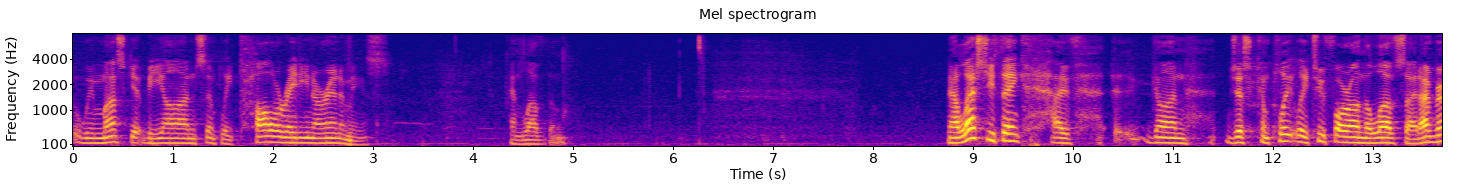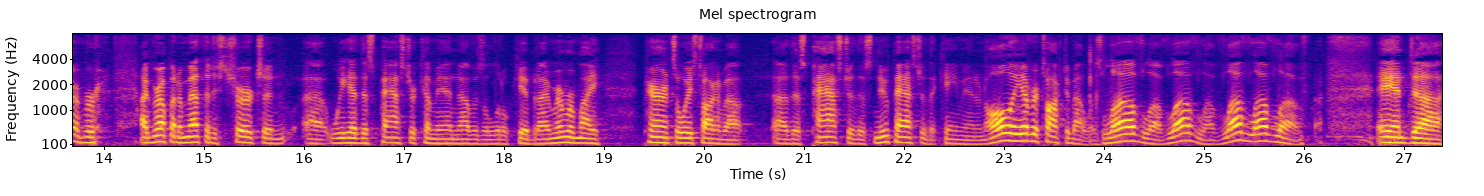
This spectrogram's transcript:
we must get beyond simply tolerating our enemies and love them. Now, lest you think I've gone just completely too far on the love side, I remember I grew up in a Methodist church and uh, we had this pastor come in. I was a little kid, but I remember my parents always talking about uh, this pastor, this new pastor that came in, and all he ever talked about was love, love, love, love, love, love, love. And, uh,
